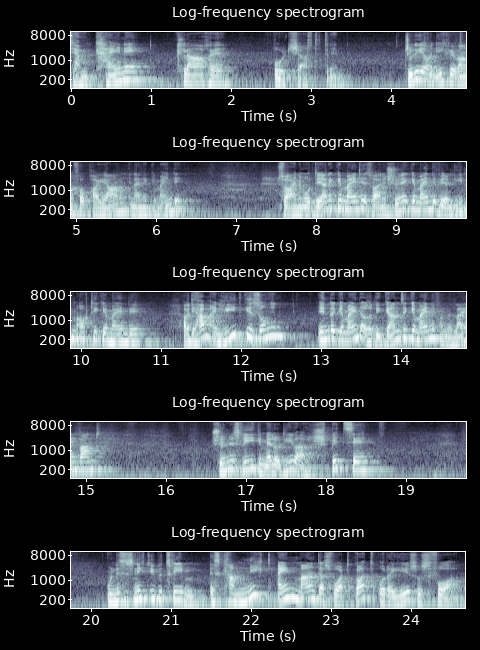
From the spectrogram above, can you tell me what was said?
die haben keine klare Botschaft drin. Julia und ich, wir waren vor ein paar Jahren in einer Gemeinde es war eine moderne Gemeinde, es war eine schöne Gemeinde, wir lieben auch die Gemeinde. Aber die haben ein Lied gesungen in der Gemeinde, also die ganze Gemeinde von der Leinwand. Schönes Lied, die Melodie war spitze. Und es ist nicht übertrieben. Es kam nicht einmal das Wort Gott oder Jesus vor.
